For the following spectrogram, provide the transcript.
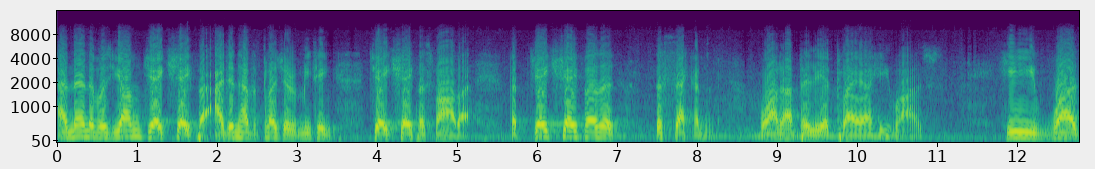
And then there was young Jake Schaefer. I didn't have the pleasure of meeting Jake Schaefer's father, but Jake Schaefer the, the second, what a billiard player he was. He was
